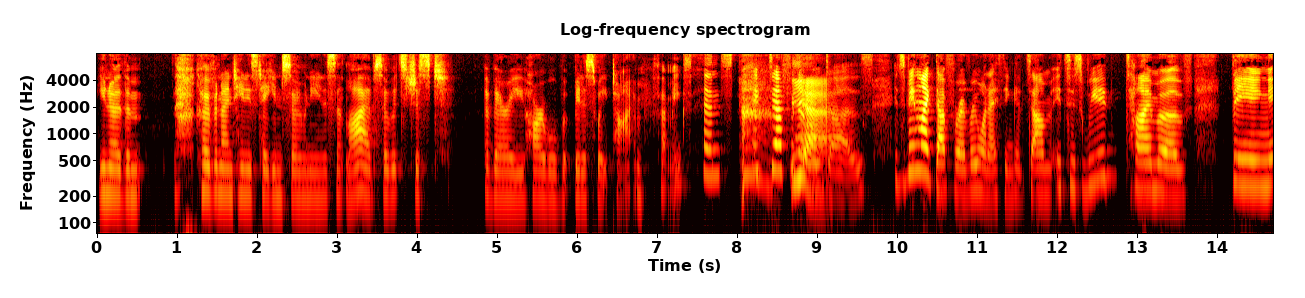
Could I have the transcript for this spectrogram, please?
you know the COVID 19 has taken so many innocent lives. So it's just a very horrible but bittersweet time, if that makes sense. It definitely Yeah. does. It's been like that for everyone. I think it's um it's this weird time of being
